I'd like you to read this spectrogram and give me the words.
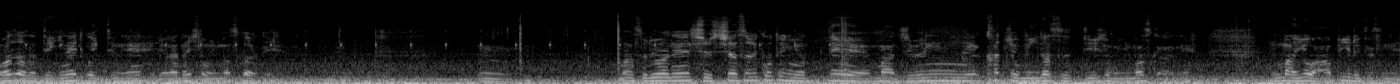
わざわざできないとか言ってねやらない人もいますからね。うん。まあそれはね出社することによってまあ自分に、ね、価値を見出すっていう人もいますからね。まあ要はアピールですね。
